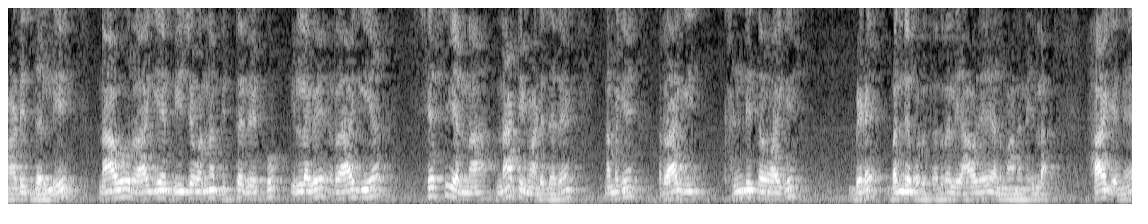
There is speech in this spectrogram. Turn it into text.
ಮಾಡಿದ್ದಲ್ಲಿ, ನಾವು ರಾಗಿಯ ಬೀಜವನ್ನು ಬಿತ್ತಬೇಕು, ಇಲ್ಲವೇ ರಾಗಿಯ ಸಸಿಯನ್ನು ನಾಟಿ ಮಾಡಿದರೆ ನಮಗೆ ರಾಗಿ ಖಂಡಿತವಾಗಿ ಬೆಳೆ ಬಂದೇ ಬರುತ್ತೆ. ಅದರಲ್ಲಿ ಯಾವುದೇ ಅನುಮಾನನೇ ಇಲ್ಲ. ಹಾಗೆಯೇ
